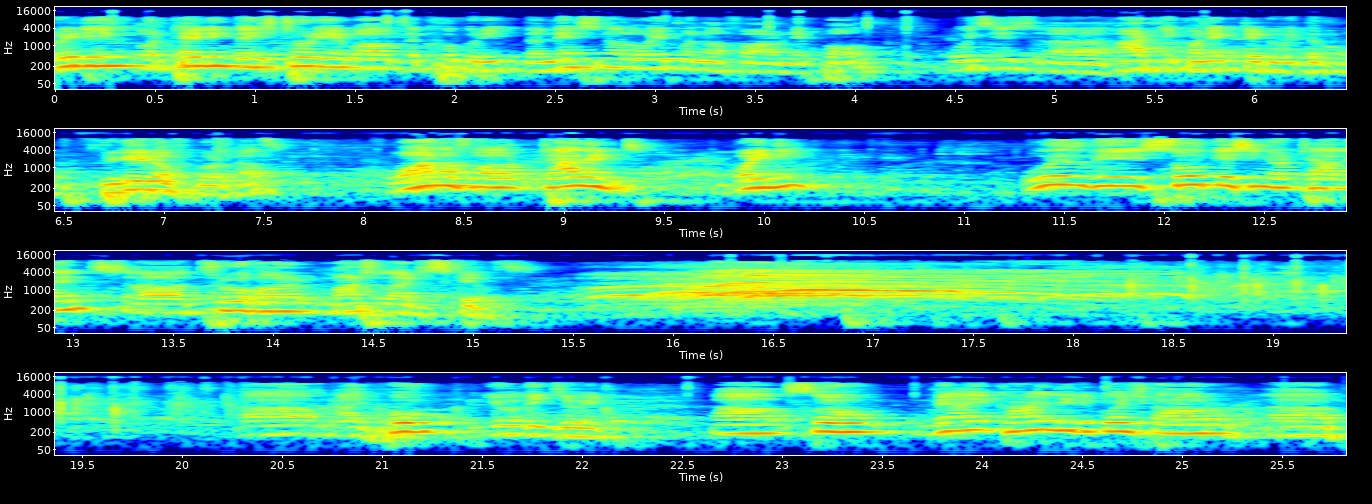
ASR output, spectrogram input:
reading or telling the story about the Khukuri, the national weapon of our Nepal, which is uh, hardly connected with the Brigade of Gorkhas. One of our talent, Boini, will be showcasing her talents uh, through her martial arts skills. Uh, I hope you'll enjoy it. Uh, so, may I kindly request our uh,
